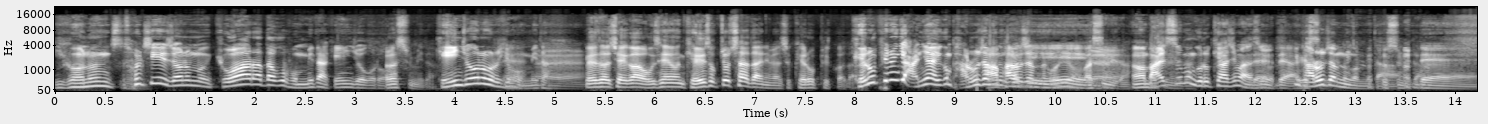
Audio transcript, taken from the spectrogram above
이거는 솔직히 저는 뭐 교활하다고 봅니다 개인적으로. 그렇습니다. 개인적으로 그렇게 예. 봅니다. 예. 그래서 제가 오세훈 계속 쫓아다니면서 괴롭힐 거다. 괴롭히는 게 아니야. 이건 바로 잡는 아, 바로 거지. 잡는 거죠. 맞습니다. 어, 맞습니다. 말씀은 그렇게 하지 마세요. 네, 네. 바로 잡는 겁니다. 좋습니다. 네.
